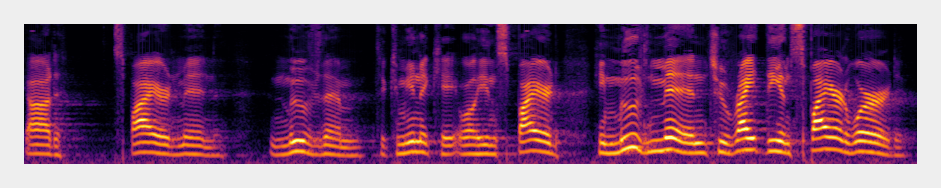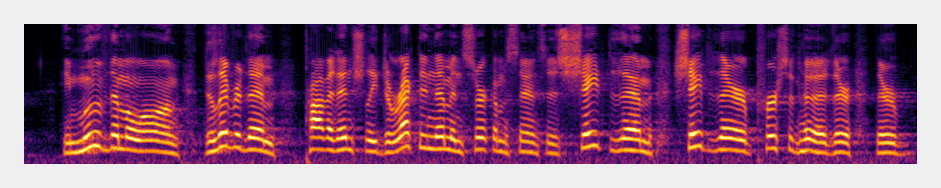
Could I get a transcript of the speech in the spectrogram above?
God inspired men and moved them to communicate. Well, He inspired, He moved men to write the inspired word. He moved them along, delivered them providentially, directing them in circumstances, shaped them, shaped their personhood, their, their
